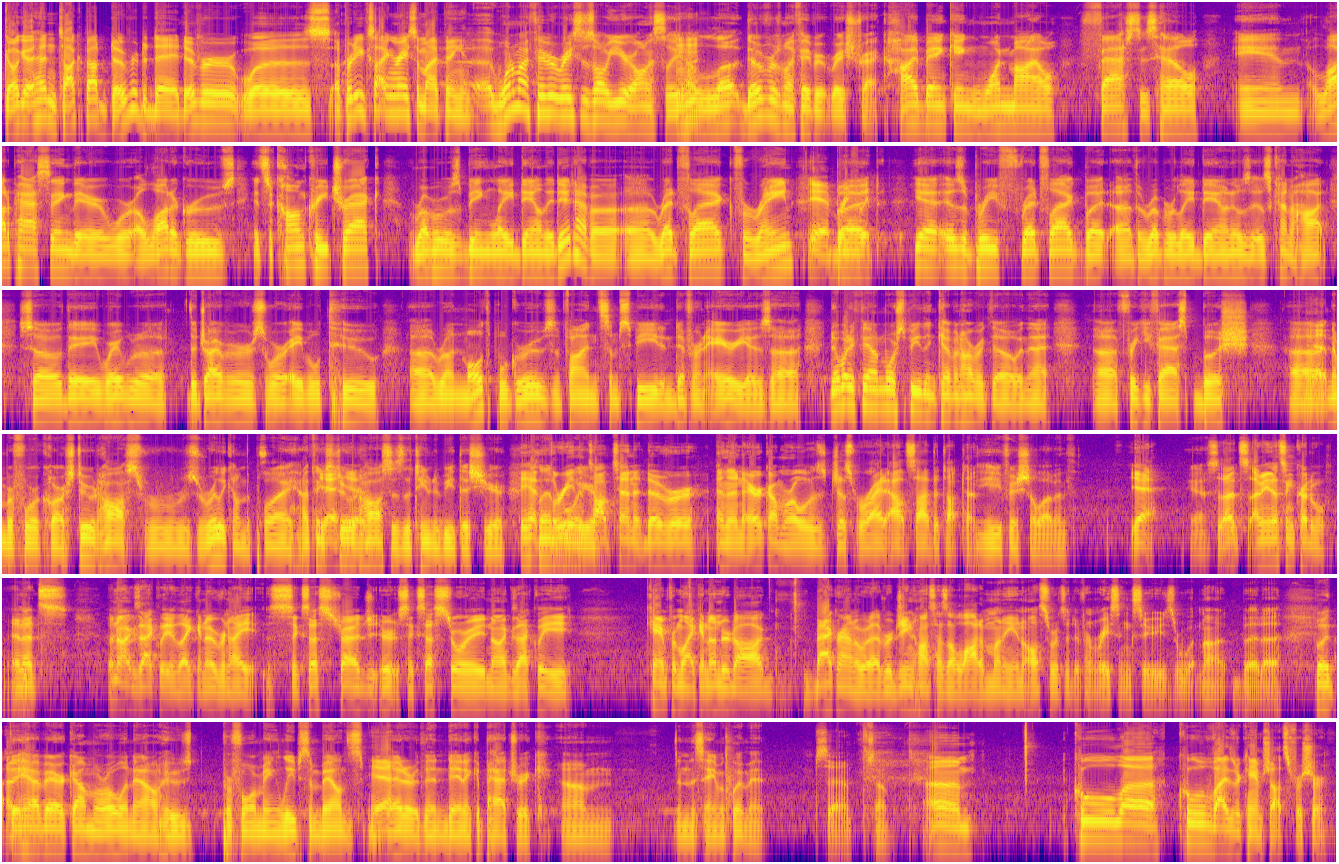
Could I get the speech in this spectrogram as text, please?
gonna go ahead and talk about Dover today. Dover was a pretty exciting race, in my opinion. Uh, one of my favorite races all year, honestly. I love Dover's my favorite racetrack. High banking, one mile, fast as hell, and a lot of passing. There were a lot of grooves. It's a concrete track. Rubber was being laid down. They did have a, a red flag for rain. Yeah, briefly. but yeah, it was a brief red flag, but uh, the rubber laid down. It was it was kind of hot, so they were able to. The drivers were able to uh, run multiple grooves and find some speed in different areas. Uh, nobody found more speed than Kevin Harvick though in that uh, freaky fast Busch. Uh. Number four car, Stewart Haas has really come to play. I think Yeah, Stewart yeah. Haas is the team to beat this year. He had Clint three in the top ten at Dover, and then Eric Almirola was just right outside the top ten. He finished eleventh. Yeah, Yeah. So that's, I mean, that's incredible, and that's they're not exactly like an overnight success strategy or success story. Not exactly came from like an underdog background or whatever. Gene Haas has a lot of money in all sorts of different racing series or whatnot, but uh, But I they mean- have Eric Almirola now, who's performing leaps and bounds Yeah. better than Danica Patrick um, in the same equipment. so So cool, uh, cool visor cam shots for sure.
